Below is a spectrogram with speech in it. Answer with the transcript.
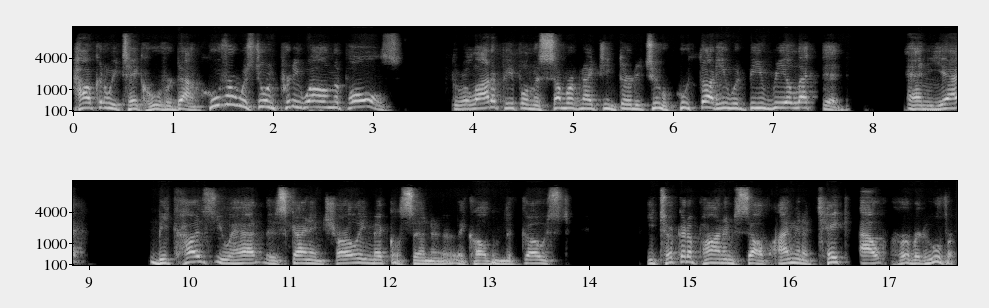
How can we take Hoover down? Hoover was doing pretty well in the polls. There were a lot of people in the summer of 1932 who thought he would be reelected. And yet, because you had this guy named Charlie Michelson, they called him the ghost, he took it upon himself I'm going to take out Herbert Hoover.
